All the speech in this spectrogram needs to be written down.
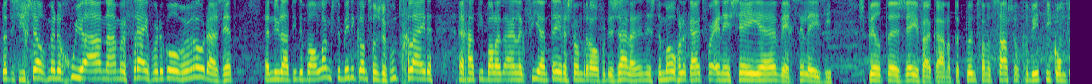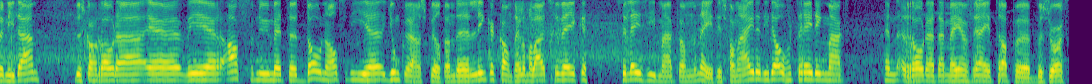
dat hij zichzelf met een goede aanname vrij voor de goal van Roda zet. En nu laat hij de bal langs de binnenkant van zijn voet glijden. En gaat die bal uiteindelijk via een tegenstander over de zijlijn. En is de mogelijkheid voor NEC eh, weg. Selezi speelt Zeefuik aan op de punt van het strafschopgebied. Die komt er niet aan. Dus kan Roda er weer af. Nu met uh, Donald die uh, Jonker aanspeelt. Aan de linkerkant helemaal uitgeweken. Selezi maakt dan... Nee, het is Van Eijden die de overtreding maakt. En Roda daarmee een vrije trap uh, bezorgt.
